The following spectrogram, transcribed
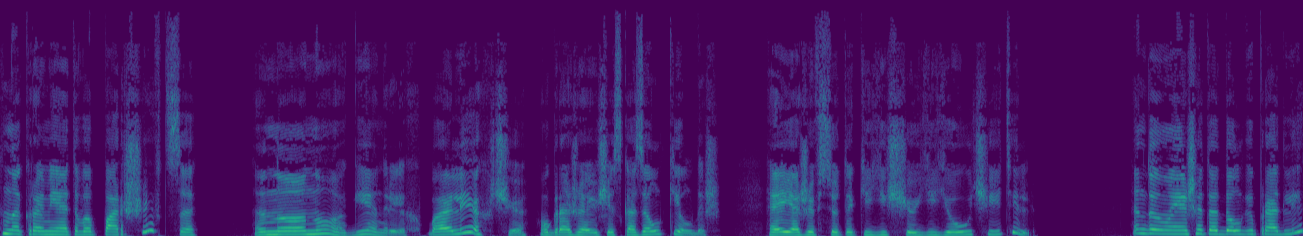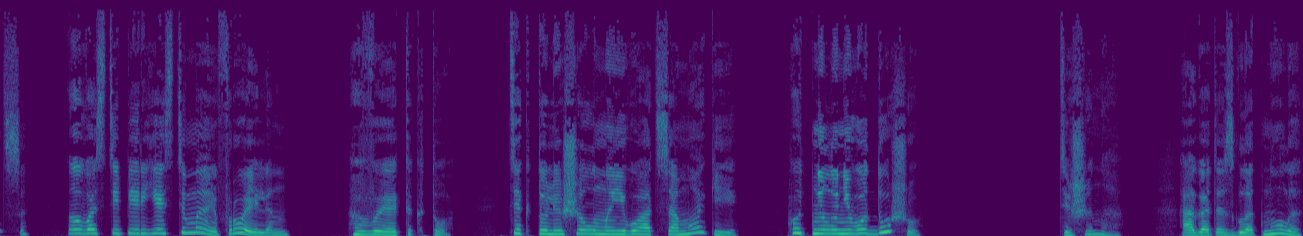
Но кроме этого паршивца «Но-но, Генрих, полегче», — угрожающе сказал Килдыш. «А я же все-таки еще ее учитель». «Думаешь, это долго продлится? У вас теперь есть мы, фройлен». «Вы это кто? Те, кто лишил моего отца магии? Отнял у него душу?» Тишина. Агата сглотнула.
